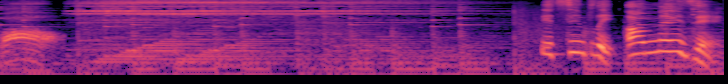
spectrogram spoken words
Wow. It's simply amazing.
